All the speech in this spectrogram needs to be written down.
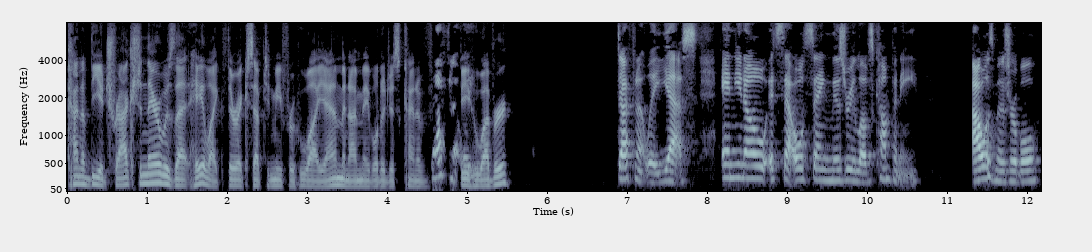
kind of the attraction there was that hey like they're accepting me for who I am and I'm able to just kind of Definitely. be whoever Definitely, yes. And you know, it's that old saying misery loves company. I was miserable,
